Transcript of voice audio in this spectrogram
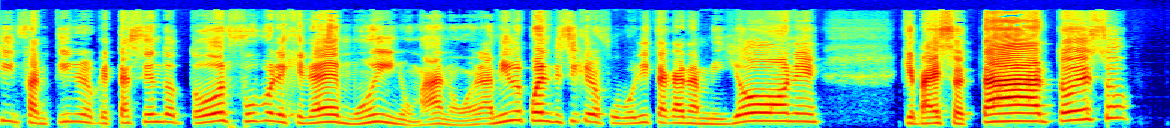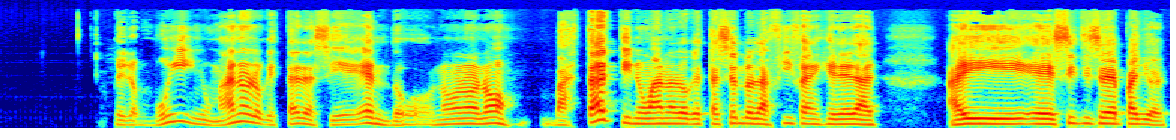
Infantino y lo que está haciendo todo el fútbol en general es muy inhumano. A mí me pueden decir que los futbolistas ganan millones, que para eso están, todo eso, pero muy inhumano lo que están haciendo. No, no, no. Bastante inhumano lo que está haciendo la FIFA en general. Ahí eh, Citizen Español.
